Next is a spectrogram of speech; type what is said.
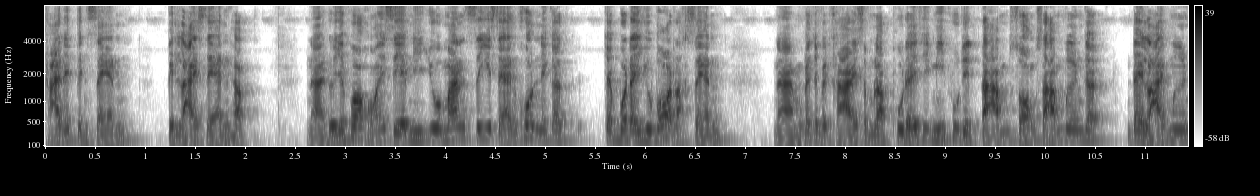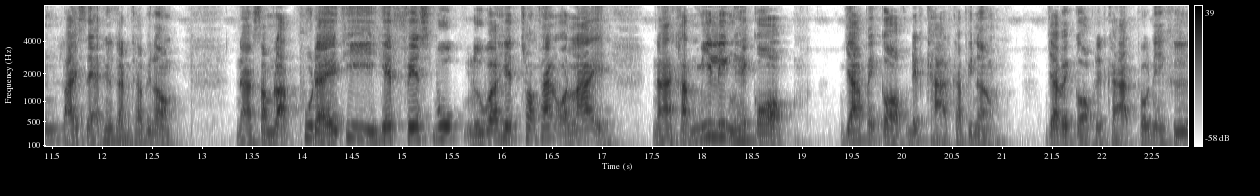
ขายได้เป็นแสนเป็นหลายแสนครับ นะโดยเฉพาะของไอเสียมนี่อยู่มันสี่แสนคนนี่ก็จะบ่ได้อยู่บ่หลักแสนนะมันก็จะไปขายสำหรับผู้ใดที่มีผู้ติดตามสองสามหมื่นก็ได้หลายหมื่นหลายแสนเท่ากันครับพี่น้องนะสำหรับผู้ใดที่เฮ็ด Facebook หรือว่าเฮ็ดช่องทางออนไลน์นะครับมีลิงก์ให้กรอก อย่าไปกรอกเด็ดขาดครับพี่น้อง อย่าไปกรอกเด็ดขาด พวกนี้คือ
